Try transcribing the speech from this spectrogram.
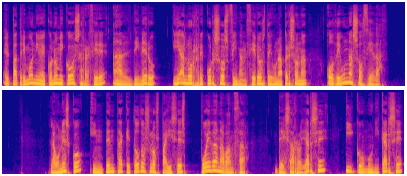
El patrimonio económico se refiere al dinero y a los recursos financieros de una persona o de una sociedad. La UNESCO intenta que todos los países puedan avanzar, desarrollarse y comunicarse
